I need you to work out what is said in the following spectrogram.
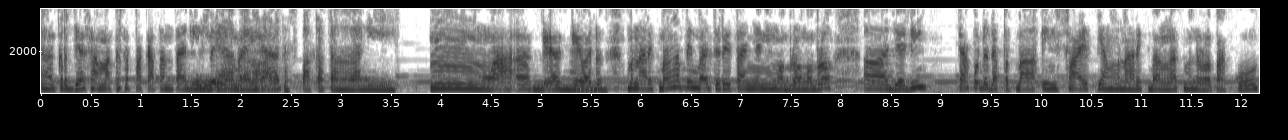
uh, kerja sama kesepakatan tadi iya, itu ya Mbak ya. ada kesepakatan lagi. Hmm, wah oke okay, oke okay. waduh menarik banget nih Mbak ceritanya nih ngobrol-ngobrol. Uh, jadi aku udah dapat insight yang menarik banget menurut aku.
